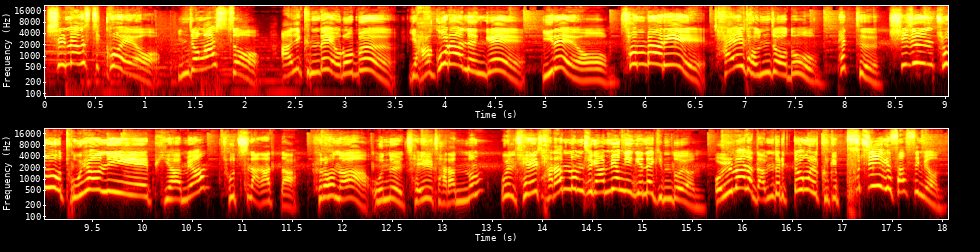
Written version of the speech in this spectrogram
실망 스티커예요. 인정하시죠? 아니 근데 여러분 야구라는 게 이래요. 선발이 잘 던져도 팩트. 시즌 초 도현이에 비하면 좋진 않았다. 그러나 오늘 제일 잘한 놈? 오늘 제일 잘한 놈 중에 한 명이긴 해 김도현. 얼마나 남들이 똥을 그렇게 푸지게 쌌으면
